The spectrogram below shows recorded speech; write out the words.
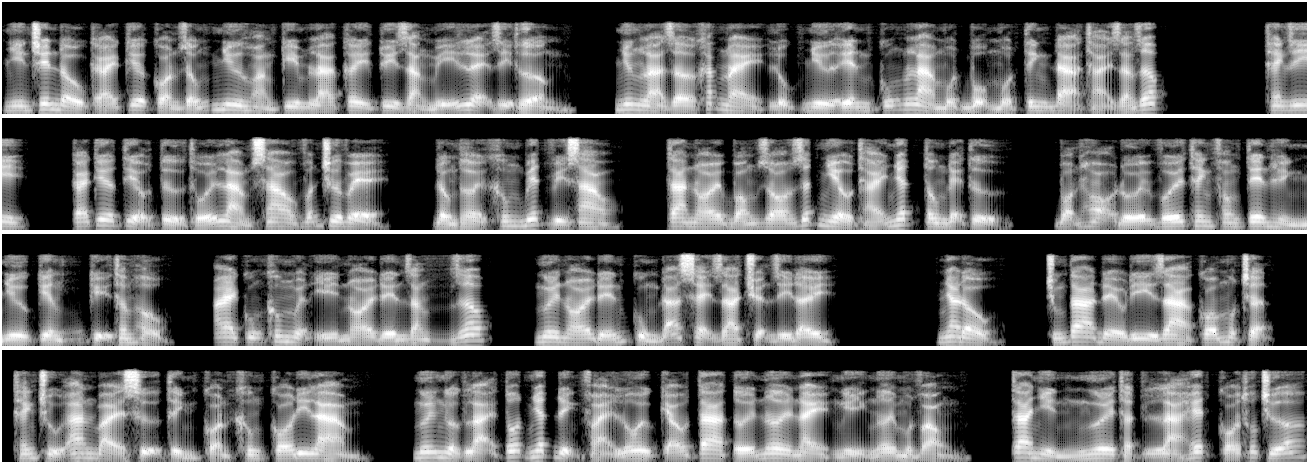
nhìn trên đầu cái kia còn giống như hoàng kim lá cây tuy rằng mỹ lệ dị thường, nhưng là giờ khắc này lục như yên cũng là một bộ một tinh đả thải gián dấp. Thanh di, cái kia tiểu tử thối làm sao vẫn chưa về, đồng thời không biết vì sao, ta nói bóng gió rất nhiều thái nhất tông đệ tử, bọn họ đối với thanh phong tên hình như kiên kỵ thâm hậu, ai cũng không nguyện ý nói đến răng rớp, ngươi nói đến cùng đã xảy ra chuyện gì đây? Nha đầu, chúng ta đều đi ra có một trận, thanh chủ an bài sự tỉnh còn không có đi làm, ngươi ngược lại tốt nhất định phải lôi kéo ta tới nơi này nghỉ ngơi một vòng, ta nhìn ngươi thật là hết có thuốc chữa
